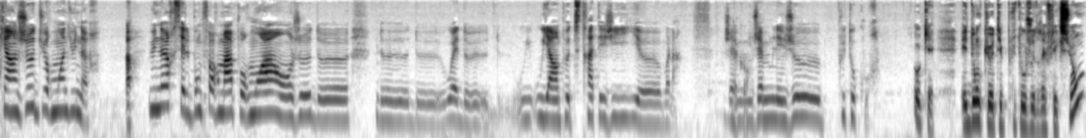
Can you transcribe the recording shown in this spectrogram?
qu'un jeu dure moins d'une heure. Ah. Une heure, c'est le bon format pour moi en jeu de, de, de- ouais, de, où il y a un peu de stratégie, euh, voilà. J'aime, les jeux plutôt courts. Ok. Et donc tu es plutôt jeu de réflexion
